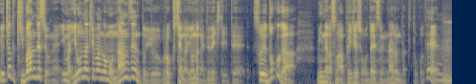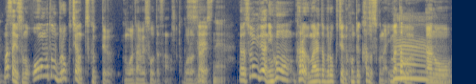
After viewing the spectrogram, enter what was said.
言っちゃうと基盤ですよね。今いろんな基盤がもう何千というブロックチェーンが世の中に出てきていてそれどこがみんながそのアプリケーションをお題するようになるんだってとこで、うん。うんまさにその大元のブロックチェーンを作ってる渡辺壮太さんのところそうでですね。だからそういう意味では日本から生まれたブロックチェーンって本当に数少ない今多分うんあの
